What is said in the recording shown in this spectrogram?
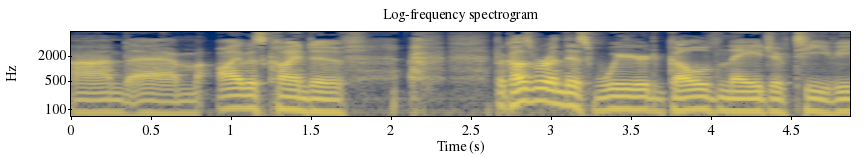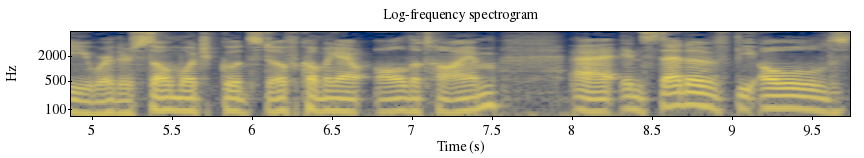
And um, I was kind of because we're in this weird golden age of TV where there's so much good stuff coming out all the time. Uh, instead of the old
